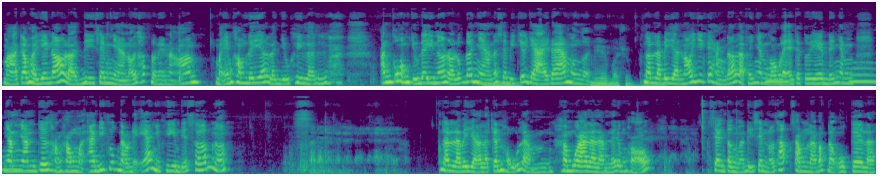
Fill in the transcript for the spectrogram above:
mà trong thời gian đó là đi xem nhà nội thất đồ này nọ mà em không đi á là nhiều khi là anh cũng không chịu đi nữa rồi lúc đó nhà nó sẽ bị kéo dài ra mọi người. Nên là bây giờ nói với cái thằng đó là phải nhanh gọn lẹ cho tụi em để nhanh nhanh nhanh chứ thằng không mà ai biết lúc nào đẻ nhiều khi em đẻ sớm nữa. Nên là bây giờ là tranh thủ làm hôm qua là làm lễ đồng hổ sang tuần là đi xem nội thất xong là bắt đầu ok là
